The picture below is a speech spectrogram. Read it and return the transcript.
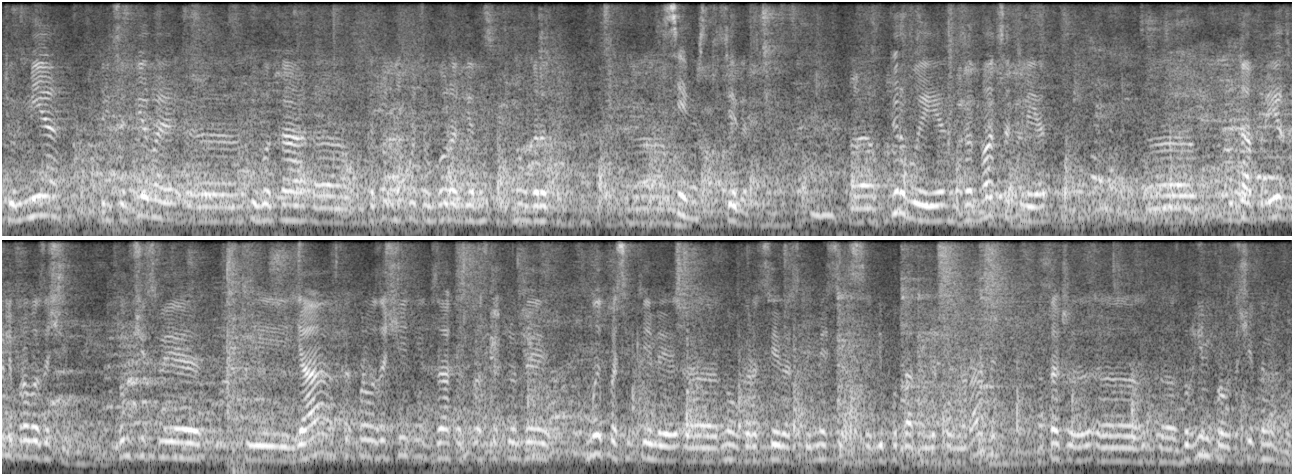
в тюрьме 31 э, ИВК, который находится в городе Новгород э, Северск. Впервые за 20 лет э, туда приехали правозащитники. В том числе и я, как правозащитник, захист простых людей, мы посетили э, Новгород-Северский вместе с депутатом Верховной Рады, а также э, с другими правозащитными группами.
